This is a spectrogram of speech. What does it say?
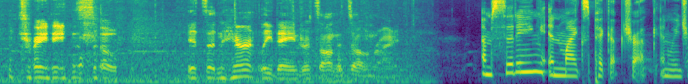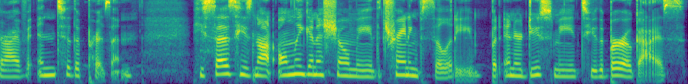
training. So it's inherently dangerous on its own right. I'm sitting in Mike's pickup truck and we drive into the prison. He says he's not only going to show me the training facility, but introduce me to the burro guys,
